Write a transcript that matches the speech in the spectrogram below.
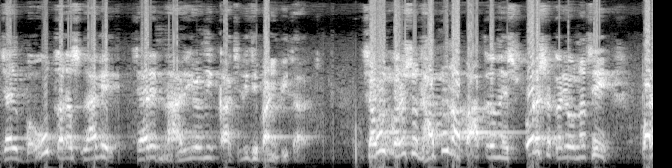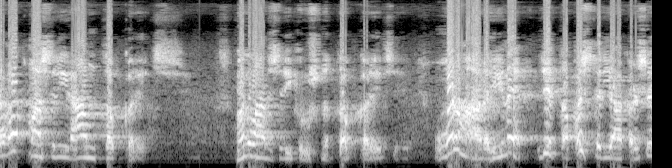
જયારે બહુ તરસ લાગે, ત્યારે નારિયેળની કાચલીથી પાણી પીતા હતા. ચૌદ વર્ષ ધાતુના પાત્રને સ્પર્શ કર્યો નથી, પરમાત્મા શ્રી રામ તપ કરે છે. ભગવાન શ્રી કૃષ્ણ તપ કરે છે. વનમાં રહીને જે તપશ્ચર્યા કરશે,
